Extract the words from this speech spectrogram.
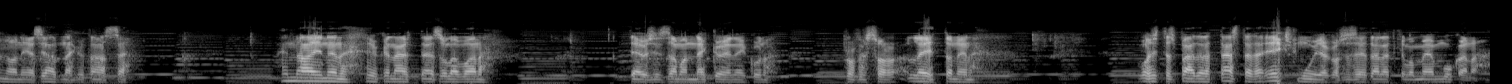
No niin, ja sieltä näkyy taas se nainen, joka näyttäisi olevan täysin saman näköinen kuin professor Leittonen. Voisit päätellä tästä, että ex-muija, koska se ei tällä hetkellä ole meidän mukana.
